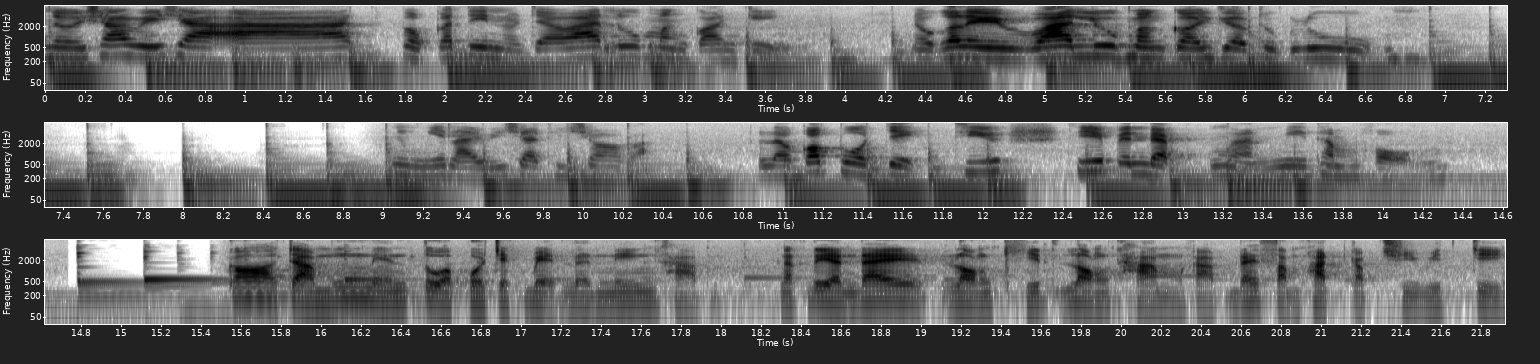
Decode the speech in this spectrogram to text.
หนูชอบวิชาอาร์ต ปกติหนูจะวาดรูปมังกรเก่ง หนูก็เลยวาดรูปมังกรเกือบทุกรูป หนูมีหลายวิชาที่ชอบอะแล้วก็โปรเจกต์ที่ที่เป็นแบบเหมือนมีทำของ ก็จะมุ่งเน้นตัว Project Based Learning ครับ นักเรียนได้ลองคิดลองทำครับ ได้สัมผัสกับชีวิตจริง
